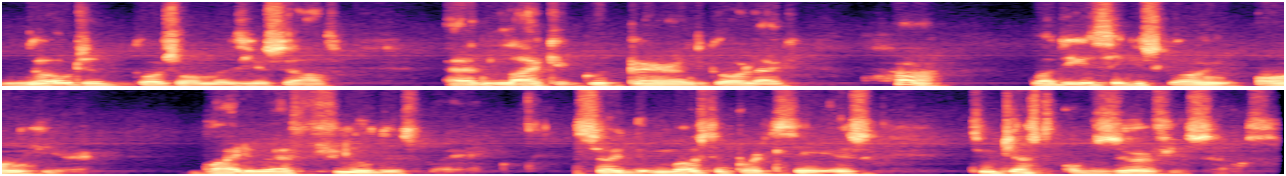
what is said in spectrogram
note what goes on with yourself and like a good parent go like, huh, what do you think is going on here? Why do I feel this way? So the most important thing is to just observe yourself.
